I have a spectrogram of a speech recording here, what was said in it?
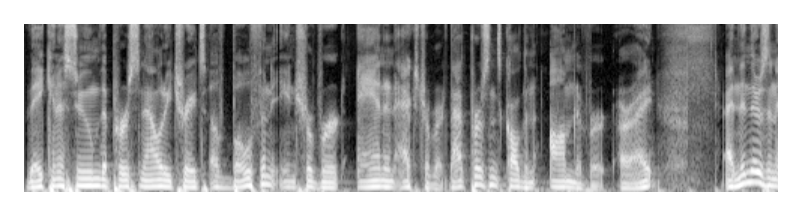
They can assume the personality traits of both an introvert and an extrovert. That person's called an omnivert, all right? And then there's an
